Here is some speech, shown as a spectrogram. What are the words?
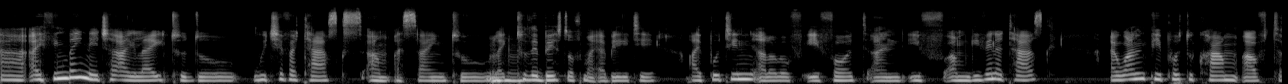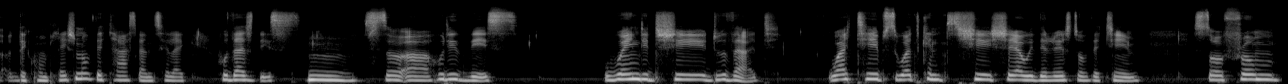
Uh, I think by nature I like to do whichever tasks I'm assigned to, like to the best of my ability. I put in a lot of effort, and if I'm given a task, I want people to come after the completion of the task and say like, "Who does this? So uh, who did this?" when did she do that? What tips? What can she share with the rest of the team? So from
